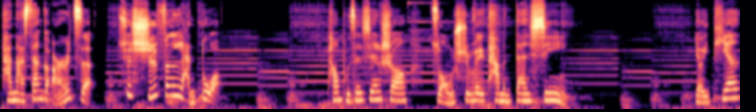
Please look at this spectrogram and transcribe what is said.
他那三个儿子却十分懒惰。汤普森先生总是为他们担心。有一天，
